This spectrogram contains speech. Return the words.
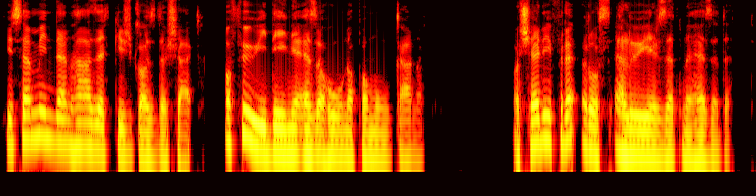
hiszen minden ház egy kis gazdaság. A fő idénye ez a hónap a munkának. A serifre rossz előérzet nehezedett.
